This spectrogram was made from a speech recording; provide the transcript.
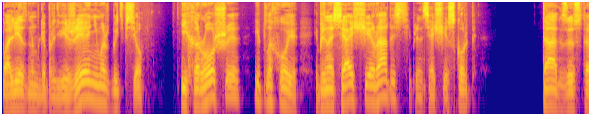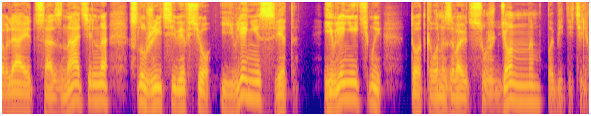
полезным для продвижения может быть все, и хорошее, и плохое, и приносящее радость, и приносящее скорбь. Так заставляет сознательно служить себе все, и явление света, и явление тьмы, тот, кого называют сужденным победителем.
